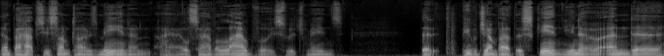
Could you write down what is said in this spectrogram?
than perhaps you sometimes mean. And I also have a loud voice, which means that people jump out their skin, you know. And uh,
